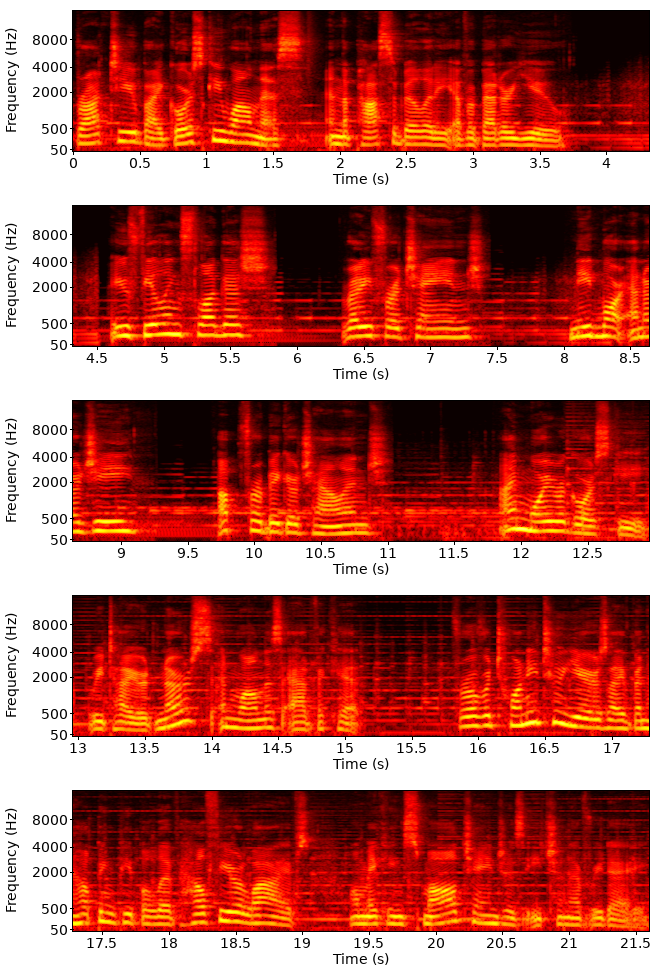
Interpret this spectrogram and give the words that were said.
Brought to you by Gorski Wellness and the possibility of a better you. Are you feeling sluggish? Ready for a change? Need more energy? Up for a bigger challenge? I'm Moira Gorski, retired nurse and wellness advocate. For over 22 years, I've been helping people live healthier lives while making small changes each and every day.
